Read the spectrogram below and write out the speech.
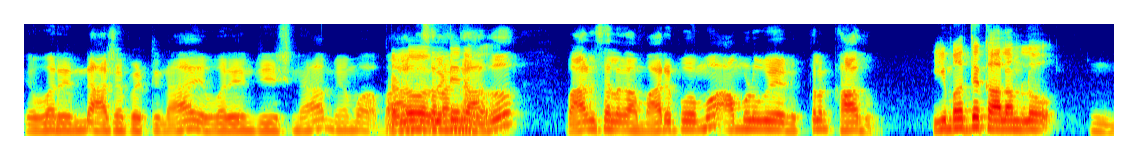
ఎవరెన్ని ఆశ పెట్టినా ఎవరేం చేసినా మేము ప్రలోభ బానిసలం పెట్టినా కాదు. బానిసలుగా మారిపోము అమ్ముడు పోయే వ్యక్తులం కాదు. ఈ మధ్య కాలంలో ఉమ్,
